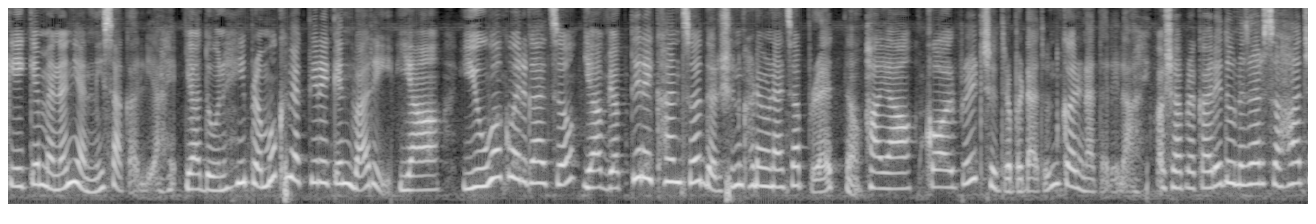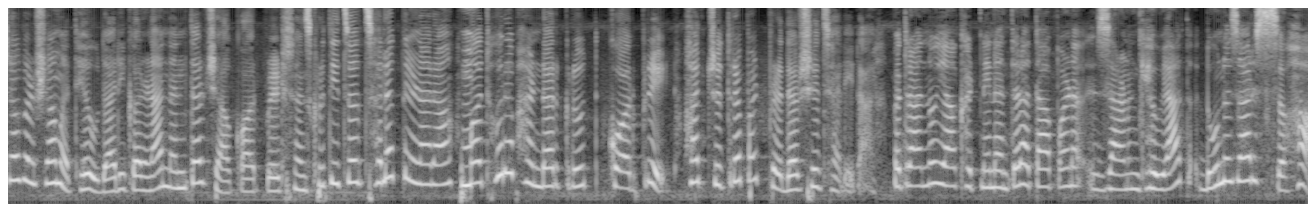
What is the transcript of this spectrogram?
के के मेनन यांनी साकारली आहे. या दोनही प्रमुख व्यक्तिरेखेद्वारे या युवक वर्गाचं या व्यक्तिरेखांचं दर्शन घडवण्याचा प्रयत्न हा या कॉर्पोरेट चित्रपटातून करण्यात आलेला आहे. अशा प्रकारे दोन हजार सहाच्या वर्षामध्ये उदारीकरणानंतरच्या कॉर्पोरेट संस्कृतीचं झलक देणारा मधुर भांडारकृत कॉर्पोरेट हा चित्रपट प्रदर्शित झालेला आहे. मित्रांनो या घटनेनंतर आता आपण जाणून घेऊयात दोन हजार सहा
